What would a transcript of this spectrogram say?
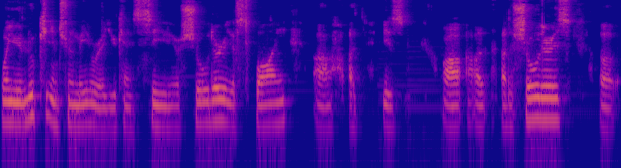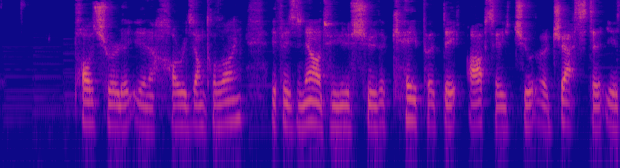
When you look into the mirror, you can see your shoulder, your spine uh, is uh, at the shoulders uh, postured in a horizontal line. If it's not, you should keep the opposite to adjust it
